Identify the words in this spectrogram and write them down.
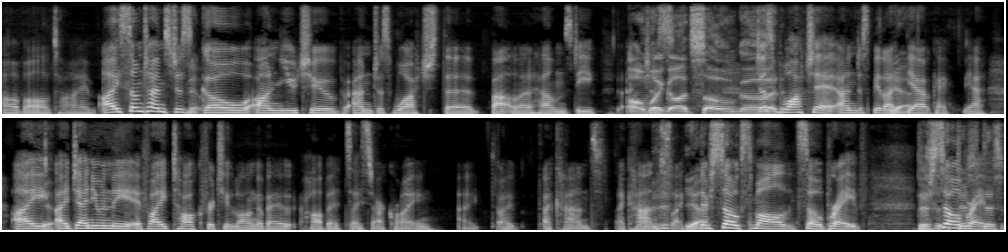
of all time. I sometimes just go on YouTube and just watch the Battle at Helm's Deep. oh my god so good Just watch it and just be like, Yeah. yeah, okay, yeah. I, I genuinely, if I talk for too long about hobbits, I start crying. I, I, I can't. I can't. Like Yeah. they're so small and so brave. there's so there's, brave. There's,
